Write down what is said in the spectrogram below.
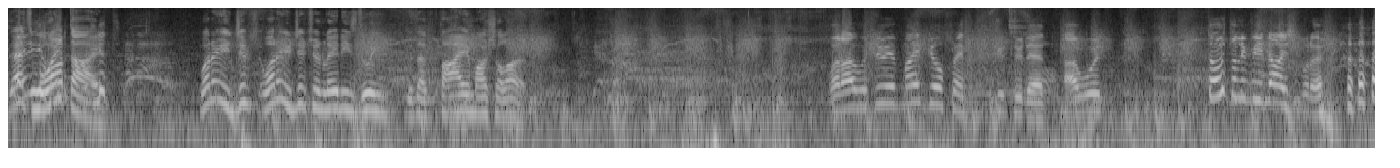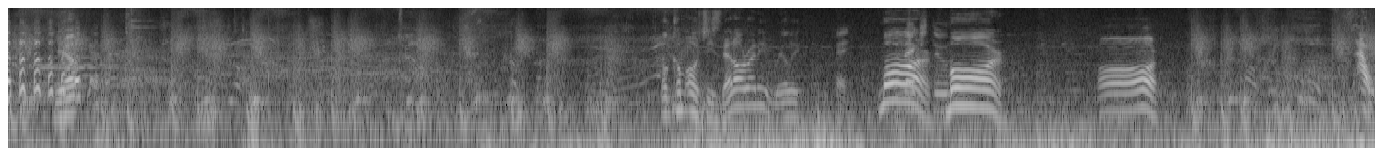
That's Muay Thai. What are Egypt What are Egyptian ladies doing with a Thai martial art? What I would do if my girlfriend could do that, I would totally be nice for her. Yep. Oh come on, she's dead already? Really? Okay. More! next two. More! More. Ow!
